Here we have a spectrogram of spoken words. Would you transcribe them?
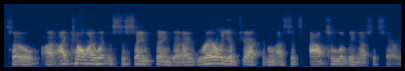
So I, I tell my witness the same thing that I rarely object unless it's absolutely necessary.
